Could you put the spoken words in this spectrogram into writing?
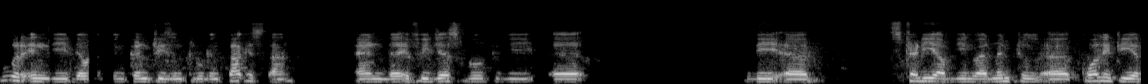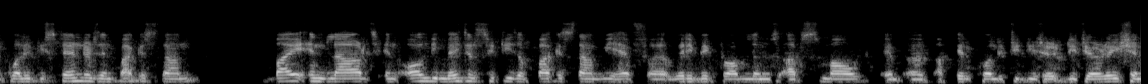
poor in the developing countries, including Pakistan. And if we just go to the the uh, study of the environmental uh, quality or quality standards in Pakistan, by and large, in all the major cities of Pakistan, we have uh, very big problems of smog, um, uh, of air quality deterioration.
